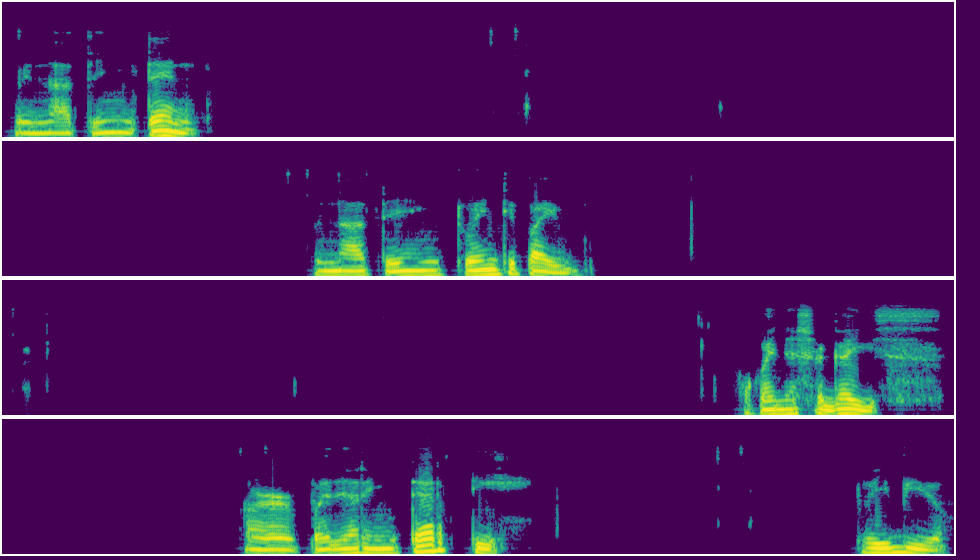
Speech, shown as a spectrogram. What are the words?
Gawin natin 10. Gawin natin 25. Okay na siya guys. Or pwede ring 30. Preview.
